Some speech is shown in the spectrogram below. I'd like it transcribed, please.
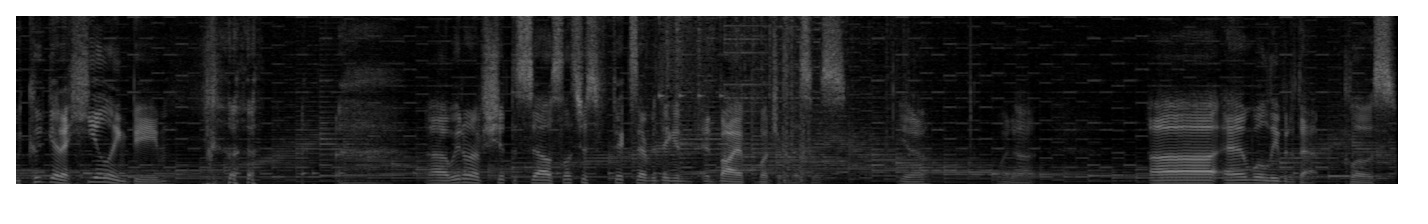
We could get a healing beam. uh, we don't have shit to sell, so let's just fix everything and, and buy up a bunch of missiles. You know? Why not? Uh, and we'll leave it at that. Close.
